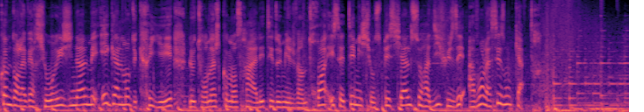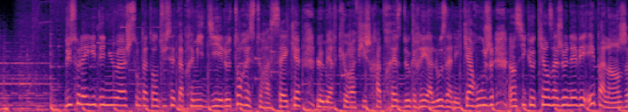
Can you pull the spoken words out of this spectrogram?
comme dans la version originale mais également de crier. Le tournage commencera à l'été 2023 et cette émission spéciale sera diffusée avant la saison 4. Du soleil et des nuages sont attendus cet après-midi et le temps restera sec. Le mercure affichera 13 degrés à Lausanne et Carouge, ainsi que 15 à Genève et Palinges.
